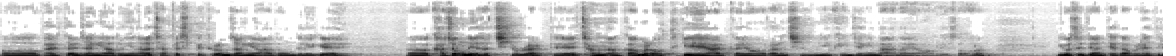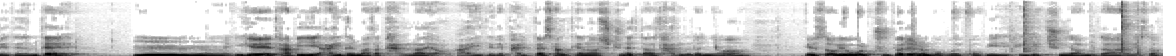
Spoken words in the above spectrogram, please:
어, 발달장애 아동이나 자폐 스펙트럼 장애 아동들에게 어, 가정 내에서 치료를 할 때 장난감을 어떻게 해야 할까요? 라는 질문이 굉장히 많아요. 그래서 이것에 대한 대답을 해드려야 되는데 음, 이게 답이 아이들마다 달라요. 아이들의 발달 상태나 수준에 따라 다르거든요. 그래서 이걸 구별하는 법이 굉장히 중요합니다. 그래서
